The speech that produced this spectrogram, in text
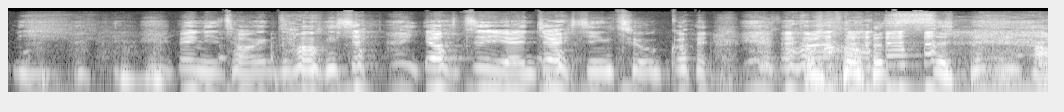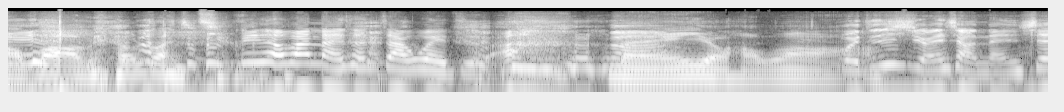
因为你从从小幼稚园就已经出柜，不是，好不好？不要乱讲。你想帮男生占位置吧？没有，好不好？我就是喜欢小男生。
